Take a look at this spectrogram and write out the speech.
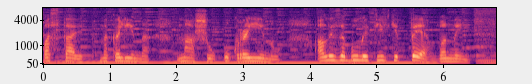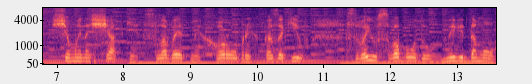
поставити на коліна нашу Україну, але забули тільки те вони, що ми нащадки славетних, хоробрих козаків, свою свободу не віддамо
